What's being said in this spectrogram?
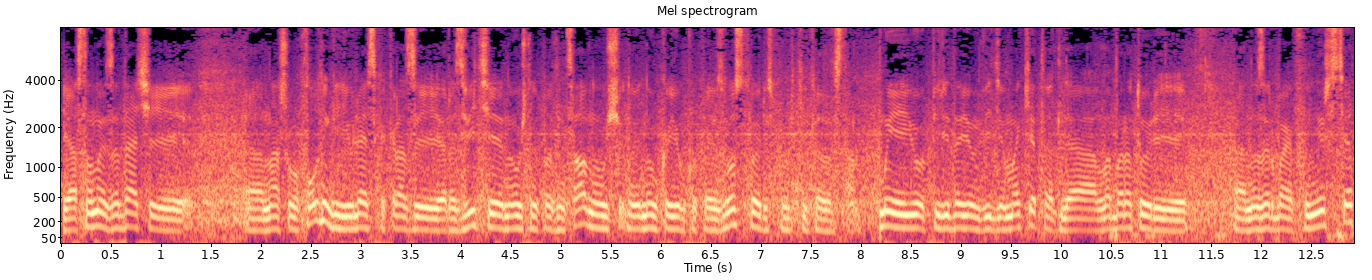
И основной задачей э, нашего холдинга является как раз и развитие научного потенциала, наукоемкого производства Республики Казахстан. Мы ее передаем в виде макета для лаборатории э, Назарбаев университета,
